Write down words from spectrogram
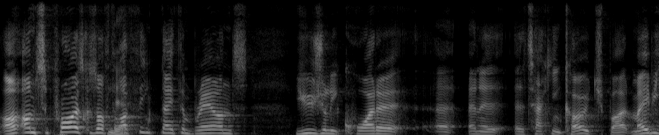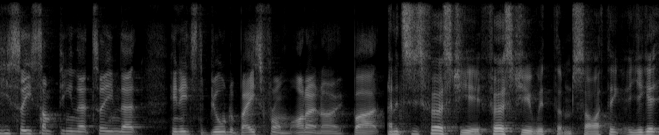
I'm surprised because Yeah. I think Nathan Brown's usually quite a, a an attacking coach, but maybe he sees something in that team that he needs to build a base from. I don't know, but And it's his first year, first year with them. So I think you get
